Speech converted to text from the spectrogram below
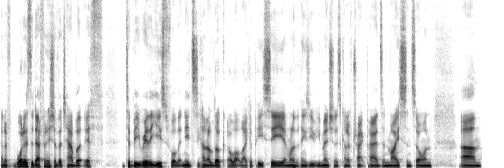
kind of what is the definition of a tablet if to be really useful, it needs to kind of look a lot like a PC. And one of the things you, you mentioned is kind of trackpads and mice and so on. Um,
